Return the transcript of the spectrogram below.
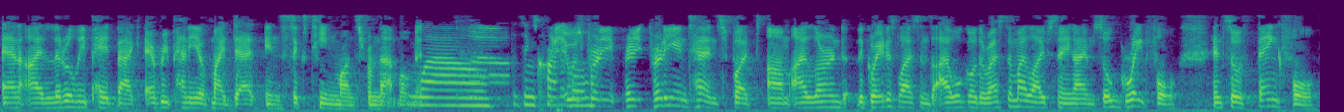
and I literally paid back every penny of my debt in 16 months from that moment. Wow, that's incredible. It was pretty, pretty, pretty intense, but um, I learned the greatest lessons. I will go the rest of my life saying I am so grateful and so thankful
